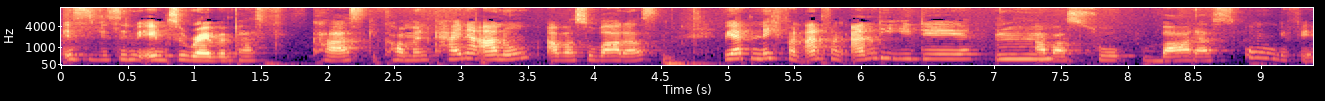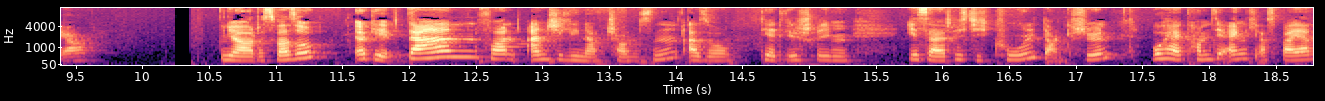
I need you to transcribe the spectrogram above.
ist, sind wir eben zu Ravenpuff Cast gekommen. Keine Ahnung, aber so war das. Wir hatten nicht von Anfang an die Idee, aber so war das ungefähr. Ja, das war so. Okay, dann von Angelina Johnson. Also, die hat geschrieben, ihr seid richtig cool, Dankeschön. Woher kommt ihr eigentlich aus Bayern?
